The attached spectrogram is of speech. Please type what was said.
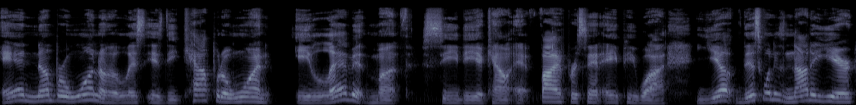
And number one on the list is the Capital One 11th month CD account at 5% APY. Yep, this one is not a year,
